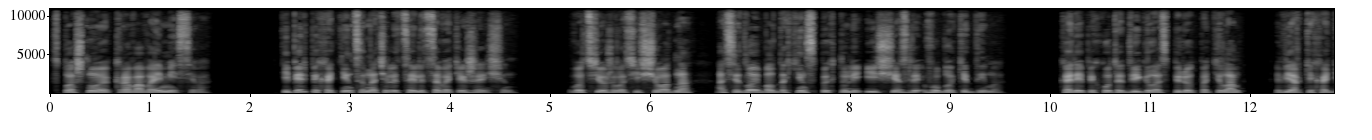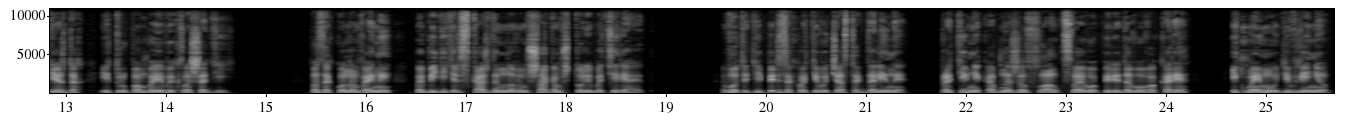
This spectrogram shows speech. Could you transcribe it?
в сплошное кровавое месиво. Теперь пехотинцы начали целиться в этих женщин. Вот съежилась еще одна, а седло и балдахин вспыхнули и исчезли в облаке дыма. Каре пехоты двигалась вперед по телам в ярких одеждах и трупам боевых лошадей. По законам войны победитель с каждым новым шагом что-либо теряет. Вот и теперь, захватив участок долины, противник обнажил фланг своего передового каре, и, к моему удивлению,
